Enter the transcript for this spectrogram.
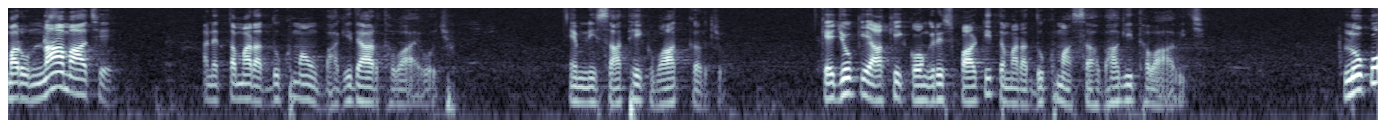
મારું નામ આ છે અને તમારા દુઃખમાં હું ભાગીદાર થવા આવ્યો છું. એમની સાથે એક વાત કરજો. કહેજો કે આખી કોંગ્રેસ પાર્ટી તમારા દુઃખમાં સહભાગી થવા આવી છે. લોકો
